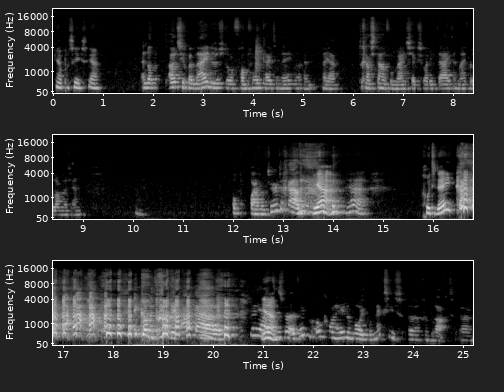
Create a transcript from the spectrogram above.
ja, precies, ja. En dat uitzicht bij mij dus door verantwoordelijkheid te nemen en nou ja, te gaan staan voor mijn seksualiteit en mijn verlangens en ja, op avontuur te gaan. Ja, ja, goed idee. ik kan het iedereen aanraden. Nou ja, Ja. Het, is wel, het heeft gewoon hele mooie connecties eh, gebracht. Ehm,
